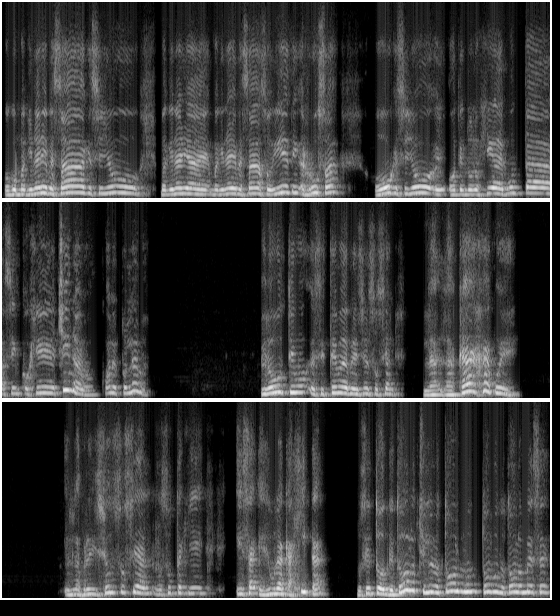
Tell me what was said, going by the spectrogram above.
O con maquinaria pesada, qué sé yo, maquinaria, maquinaria pesada soviética, rusa, o qué sé yo, eh, o tecnología de punta 5G china, ¿cuál es el problema? Y lo último, el sistema de previsión social. La, la caja, pues, la previsión social resulta que esa es una cajita, ¿no es cierto?, donde todos los chilenos, todo el mundo, todo el mundo, todos los meses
